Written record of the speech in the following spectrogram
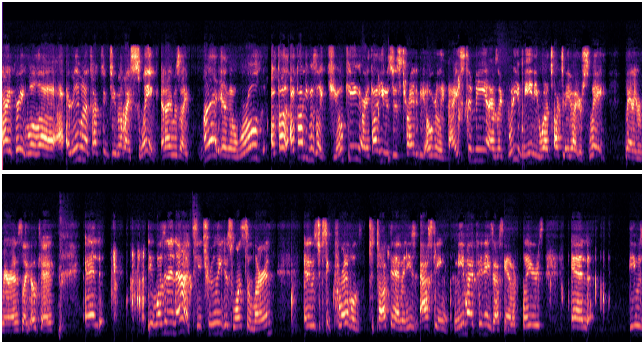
"All right, great. Well, uh, I really want to talk to you about my swing." And I was like, "What in the world?" I thought I thought he was like joking, or I thought he was just trying to be overly nice to me. And I was like, "What do you mean you want to talk to me about your swing, Manny Ramirez?" Like, okay. And it wasn't an act. He truly just wants to learn. And it was just incredible to talk to him. And he's asking me my opinion. He's asking other players. And he was,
